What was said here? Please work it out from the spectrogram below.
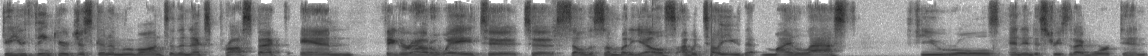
Do you think you're just going to move on to the next prospect and figure out a way to to sell to somebody else? I would tell you that my last few roles and industries that I've worked in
